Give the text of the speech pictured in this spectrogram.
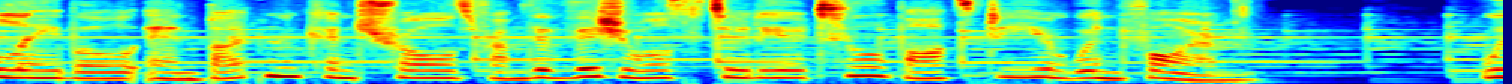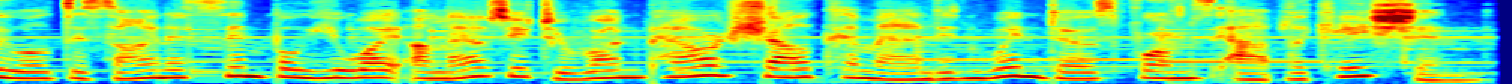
label and button controls from the Visual Studio toolbox to your WinForm. We will design a simple UI allows you to run PowerShell command in Windows Forms application.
